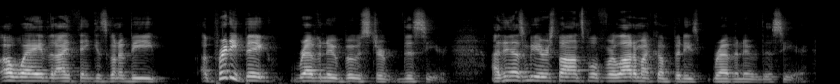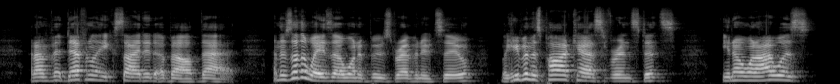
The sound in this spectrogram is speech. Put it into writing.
a way that I think is going to be a pretty big revenue booster this year. I think that's going to be responsible for a lot of my company's revenue this year. And I'm definitely excited about that. And there's other ways I want to boost revenue too. Like even this podcast, for instance. You know, when I was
